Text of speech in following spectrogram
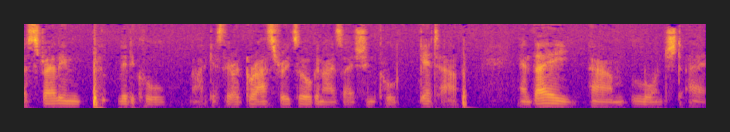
Australian political. I guess they're a grassroots organisation called GetUp, and they um, launched a,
